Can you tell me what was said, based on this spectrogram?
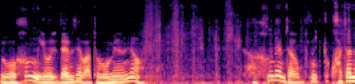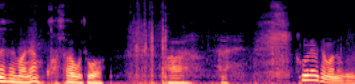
요거 흙, 요 냄새 맡아보면요. 흙 냄새가 무슨 또 과자 냄새 마냥 고소하고 좋아. 아, 흙 냄새 맡는 거.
